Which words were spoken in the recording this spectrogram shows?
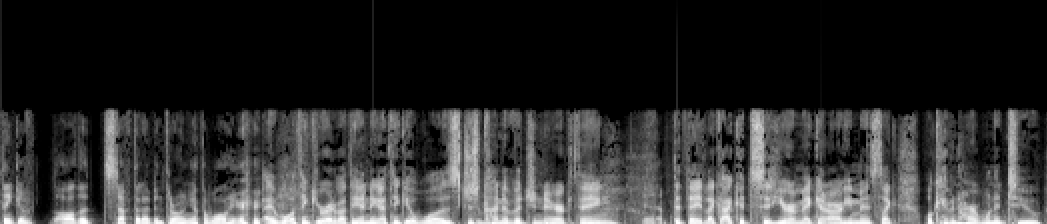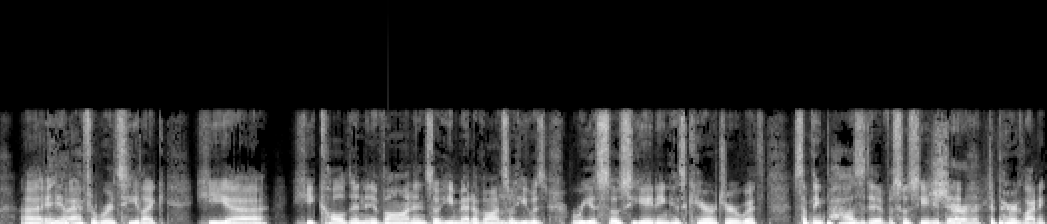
think of all the stuff that i've been throwing at the wall here I, well, I think you're right about the ending. I think it was just kind of a generic thing Yeah. that they like. I could sit here and make an argument. It's like, well, Kevin Hart wanted to, uh, and you know, afterwards he like he uh, he called in Yvonne, and so he met Yvonne. So Mhm. he was reassociating his character with something positive associated Sure. to, to paragliding.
